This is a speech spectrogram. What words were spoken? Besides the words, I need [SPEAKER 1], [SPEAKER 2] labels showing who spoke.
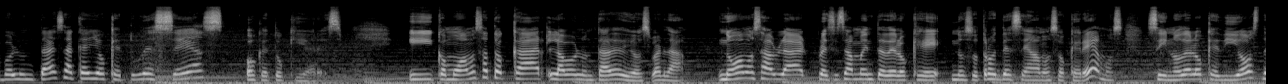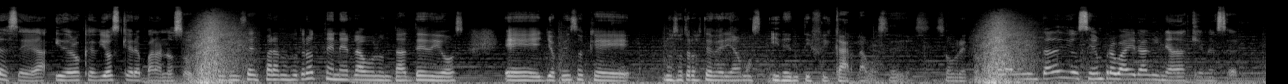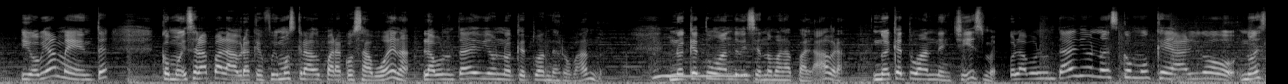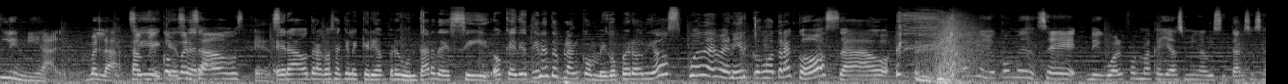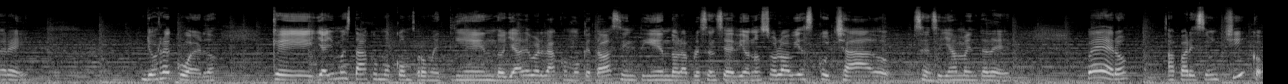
[SPEAKER 1] voluntad es aquello que tú deseas o que tú quieres. Y como vamos a tocar la voluntad de Dios, ¿verdad? No vamos a hablar precisamente de lo que nosotros deseamos o queremos, sino de lo que Dios desea y de lo que Dios quiere para nosotros.
[SPEAKER 2] Entonces, para nosotros tener la voluntad de Dios, eh, yo pienso que nosotros deberíamos identificar la voz de Dios, sobre todo.
[SPEAKER 1] La voluntad de Dios siempre va a ir alineada a quién es Él. Y obviamente, como dice la palabra, que fuimos creados para cosa buena. La voluntad de Dios no es que tú andes robando. No es que tú andes diciendo mala palabra. No es que tú andes en chisme. La voluntad de Dios no es como que algo, no es lineal, ¿verdad? También conversábamos
[SPEAKER 3] eso. Era otra cosa que le quería preguntar de si, ok, Dios tiene este plan conmigo, pero Dios puede venir con otra cosa.
[SPEAKER 1] Cuando yo comencé de igual forma que Yasmin a visitar su Ceserey, yo recuerdo que ya yo me estaba como comprometiendo, ya de verdad como que estaba sintiendo la presencia de Dios, no solo había escuchado sencillamente de Él, pero apareció un chico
